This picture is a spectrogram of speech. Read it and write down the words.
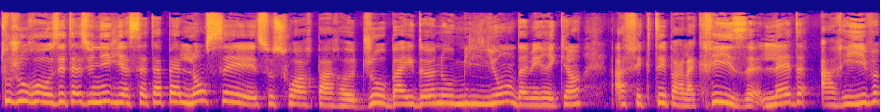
Toujours aux États-Unis, il y a cet appel lancé ce soir par euh, Joe Biden aux millions d'Américains affectés par la crise. L'aide arrive.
